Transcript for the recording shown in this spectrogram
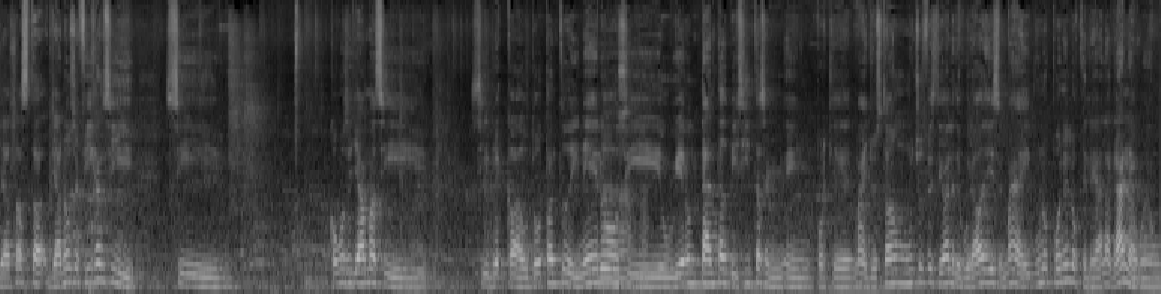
ya, hasta, ya no se fijan si, si, ¿cómo se llama? Si, si recaudó tanto dinero, Ajá, si hubieron tantas visitas, en, en- porque ma, yo he estado en muchos festivales de jurado y dicen, ma, ahí uno pone lo que le da la gana, weón.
